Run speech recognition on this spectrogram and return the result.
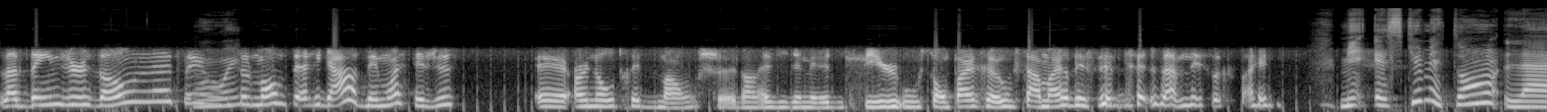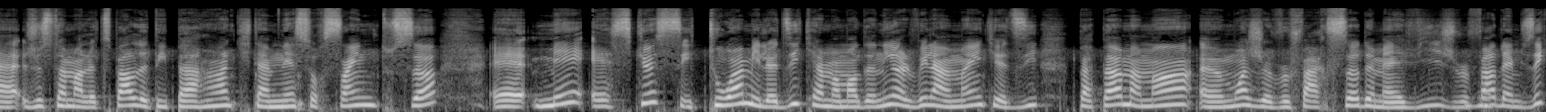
la danger zone, là, tu sais, où tout le monde te regarde. Mais moi, c'était juste euh, un autre dimanche euh, dans la vie de Melody Spear où son père euh, ou sa mère décide de l'amener sur scène. Mais est-ce que, mettons, la, justement, là, tu parles de tes parents qui t'amenaient sur scène, tout ça, mais est-ce que c'est toi, Mélodie, qui à un moment donné a levé la main, qui a dit, papa, maman, moi, je veux faire ça de ma vie, je veux faire de la musique,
